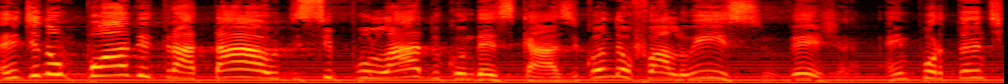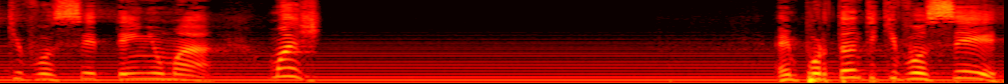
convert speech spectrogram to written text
A gente não pode tratar o discipulado com descaso. E quando eu falo isso, veja, é importante que você tenha uma, uma é importante que você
